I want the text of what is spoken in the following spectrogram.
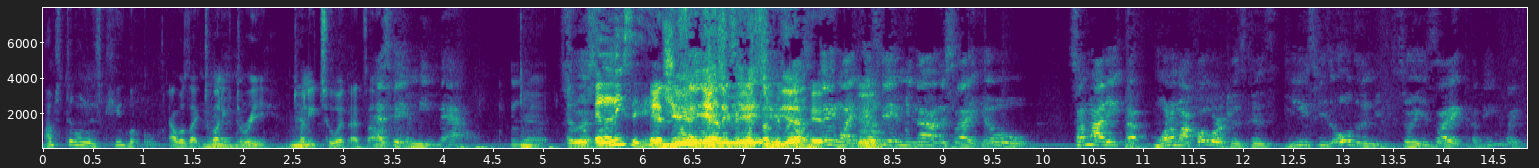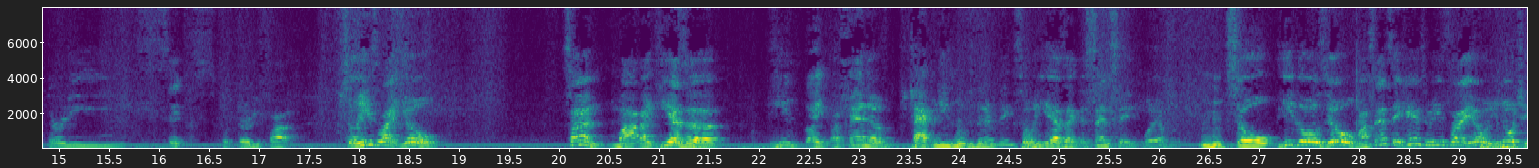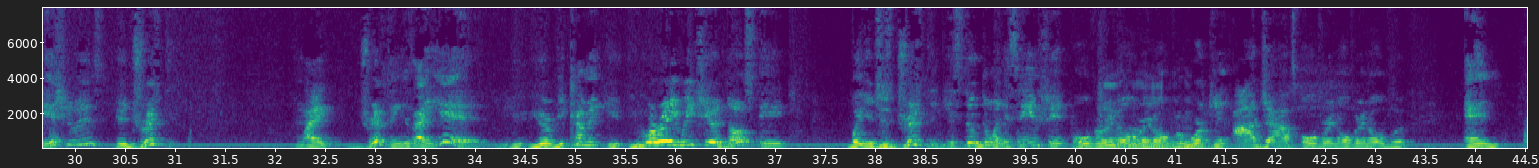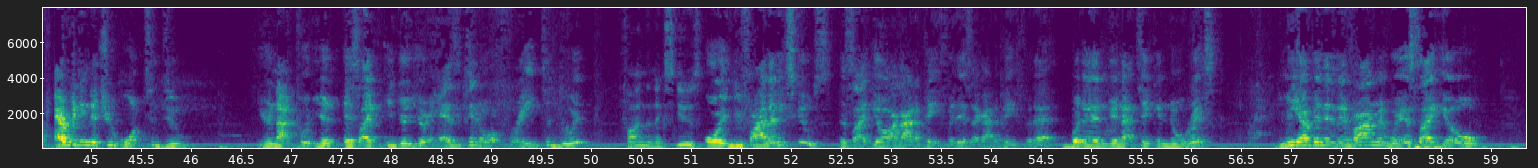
I'm still in this cubicle. I was like 23, 22 at that time. That's hitting me now. Yeah. So At like- least it At hit you. Yeah, at least it hits you, yeah. That's the thing, like Yeah. it's hitting me now, and it's like, yo, somebody, uh, one of my coworkers, because he's he's older than me, so he's like, I think he's like thirty six or thirty five. So he's like, yo, son, my like he has a he like a fan of Japanese movies and everything, so he has like a sensei, whatever. Mm-hmm. So he goes, yo, my sensei came to me. He's like, yo, you know what your issue is? You're drifting. I'm like, drifting? He's like, yeah, you, you're becoming, you, you already reached your adult stage, but you're just drifting. You're still doing the same shit over and over and mm-hmm, over, mm-hmm. working odd jobs over and over and over. And everything that you want to do, you're not put, you're, it's like either you're hesitant or afraid to do it, Find an excuse. or you find an excuse. It's like, yo, I gotta pay for this, I gotta pay for that. But then you're not taking no risk. Me, I've been in an environment where it's like, yo,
